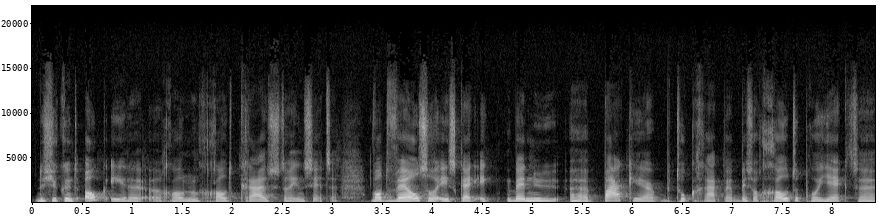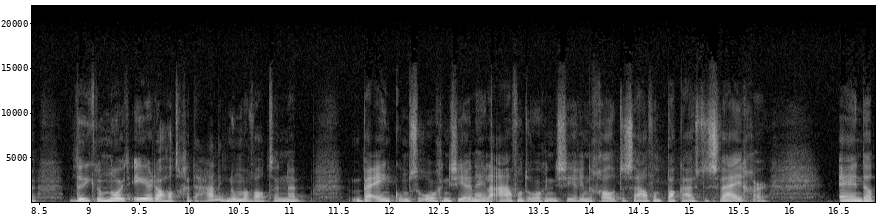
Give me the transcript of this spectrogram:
Dus je kunt ook eerder eh, gewoon een groot kruis erin zetten. Wat wel zo is, kijk, ik ben nu een paar keer betrokken geraakt bij best wel grote projecten die ik nog nooit eerder had gedaan. Ik noem maar wat, een eh, bijeenkomst organiseren, een hele avond organiseren in de grote zaal van Pakhuis de Zwijger. En dat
